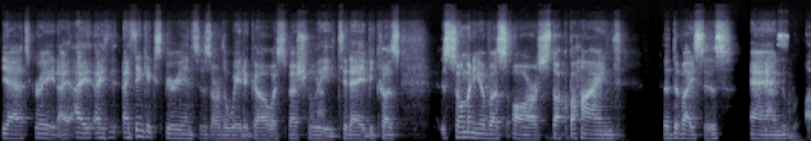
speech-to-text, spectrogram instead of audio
yeah, it's great. I I I, th- I think experiences are the way to go, especially yeah. today, because so many of us are stuck behind the devices, and yes. Uh,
